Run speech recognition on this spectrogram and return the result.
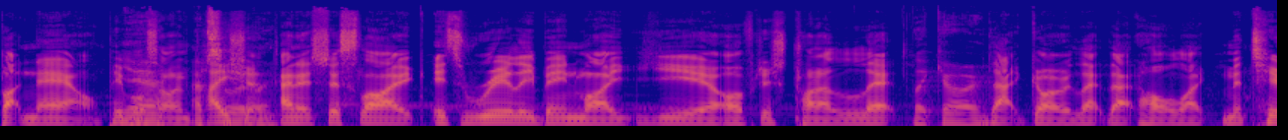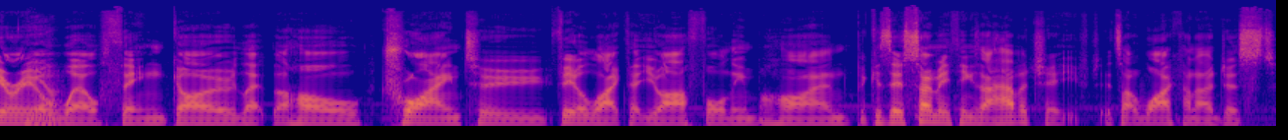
But now people are so impatient, absolutely. and it's just like it's really been my year of just trying to let Let go. that go, let that whole like material Yeah. wealth thing go, let the whole trying to feel like that you are falling behind because there's so many things I have achieved. It's like why can't I just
